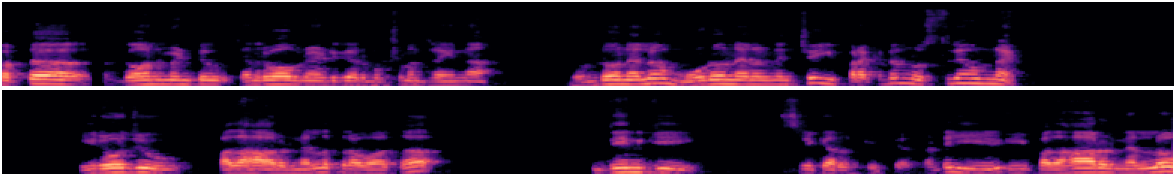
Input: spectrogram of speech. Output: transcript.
కొత్త గవర్నమెంట్ చంద్రబాబు నాయుడు గారు ముఖ్యమంత్రి అయిన రెండో నెల మూడో నెల నుంచే ఈ ప్రకటనలు వస్తూనే ఉన్నాయి. ఈరోజు పదహారు నెలల తర్వాత దీనికి శ్రీకారం చుట్టారు. అంటే ఈ ఈ పదహారు నెలల్లో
